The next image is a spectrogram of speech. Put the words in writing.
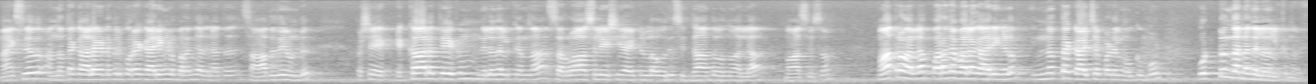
മാക്സ് അന്നത്തെ കാലഘട്ടത്തിൽ കുറെ കാര്യങ്ങൾ പറഞ്ഞ് അതിനകത്ത് സാധ്യതയുണ്ട്. പക്ഷേ എക്കാലത്തേക്കും നിലനിൽക്കുന്ന സർവാശ്ലേഷിയായിട്ടുള്ള ഒരു സിദ്ധാന്തമൊന്നുമല്ല മാർസിസം. മാത്രമല്ല പറഞ്ഞ പല കാര്യങ്ങളും ഇന്നത്തെ കാഴ്ചപ്പാടിൽ നോക്കുമ്പോൾ ഒട്ടും തന്നെ നിലനിൽക്കുന്നത്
